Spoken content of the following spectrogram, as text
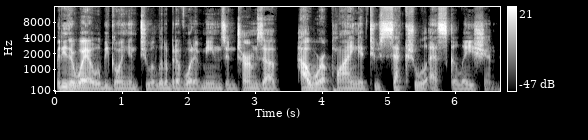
But either way, I will be going into a little bit of what it means in terms of how we're applying it to sexual escalation.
